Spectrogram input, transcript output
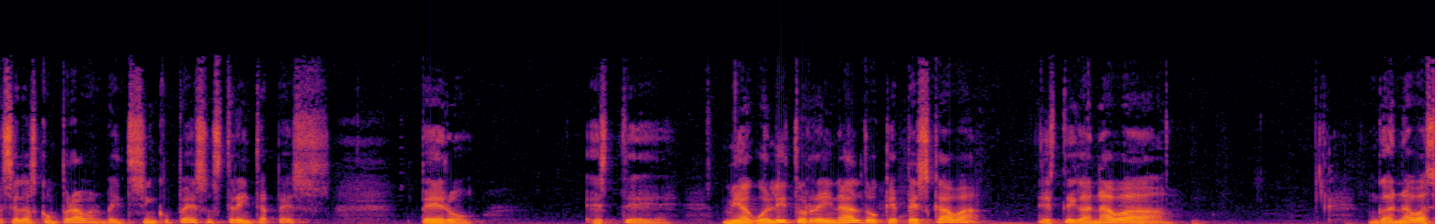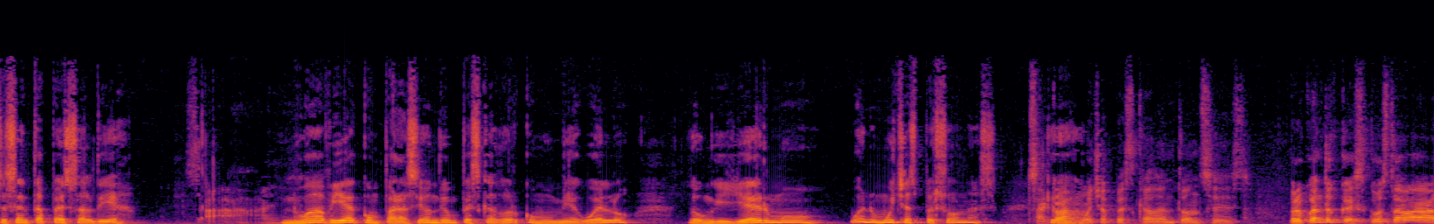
se las compraban, 25 pesos, 30 pesos. Pero este, mi abuelito Reinaldo que pescaba, este, ganaba, ganaba 60 pesos al día. No había comparación de un pescador como mi abuelo, don Guillermo, bueno, muchas personas. sacaban que- mucho pescado entonces. ¿Pero cuánto costaba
